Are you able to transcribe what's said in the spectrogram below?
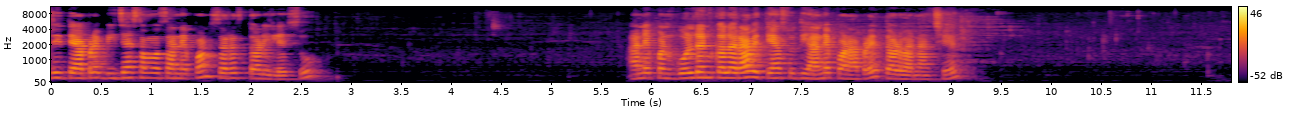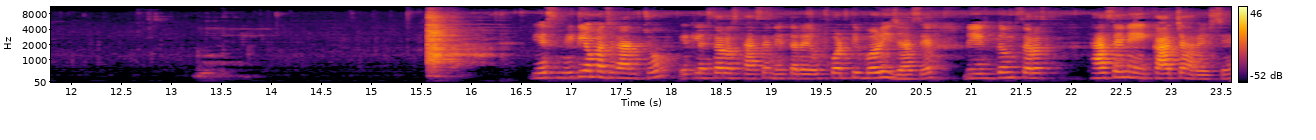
રીતે આપણે બીજા સમોસાને પણ સરસ તળી લેશું. આને પણ ગોલ્ડન કલર આવે ત્યાં સુધી આને પણ આપણે તળવાના છે. ગેસ મીડિયમ જ રાખજો. એટલે સરસ થશે, નહીંતર એ ઉપરથી બળી જશે ને એકદમ સરસ થશે ને એ કાચા રહેશે.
